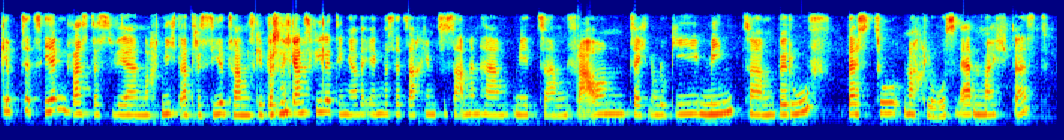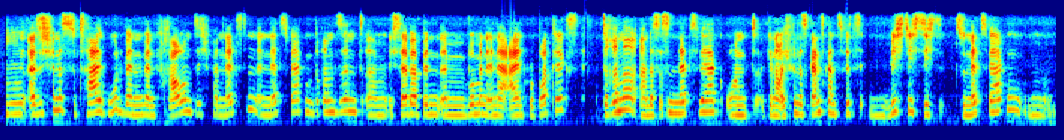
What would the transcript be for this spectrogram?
Gibt es jetzt irgendwas, das wir noch nicht adressiert haben? Es gibt wahrscheinlich ganz viele Dinge, aber irgendwas jetzt auch im Zusammenhang mit ähm, Frauen, Technologie, MINT, ähm, Beruf, das du noch loswerden möchtest? Also ich finde es total gut, wenn, wenn Frauen sich vernetzen, in Netzwerken drin sind. Ähm, ich selber bin im Women in AI and Robotics drin. Äh, das ist ein Netzwerk und genau, ich finde es ganz, ganz wichtig, sich zu netzwerken.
